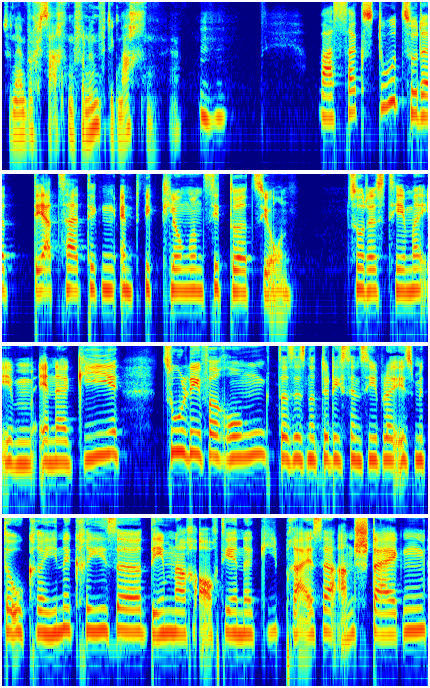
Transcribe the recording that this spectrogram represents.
sondern einfach Sachen vernünftig machen. Ja. Mhm. Was sagst du zu der derzeitigen Entwicklung und Situation? So das Thema eben Energiezulieferung, dass es natürlich sensibler ist mit der Ukraine-Krise, demnach auch die Energiepreise ansteigen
